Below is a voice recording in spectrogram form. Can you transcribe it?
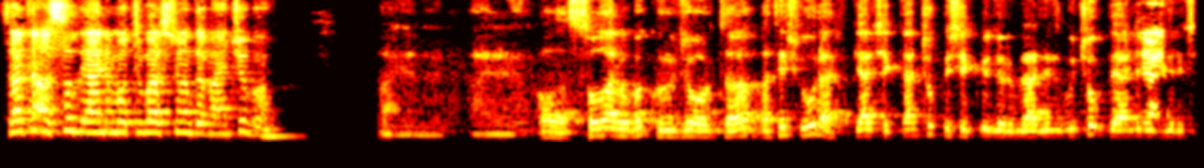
Zaten asıl yani motivasyon da bence bu. Aynen öyle. Aynen öyle. Valla Solar Baba kurucu ortağı Ateş Uğrar. Gerçekten çok teşekkür ediyorum verdiğiniz bu çok değerli bilgiler için.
